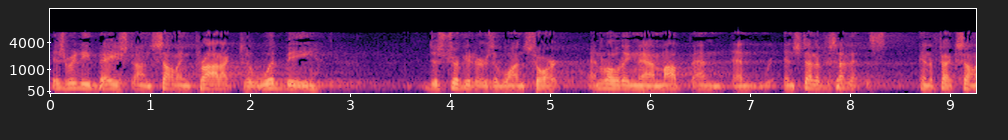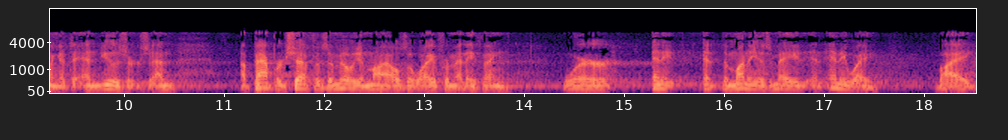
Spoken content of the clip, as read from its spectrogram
is really based on selling product to would be distributors of one sort and loading them up and, and instead of in effect selling it to end users. And a pampered chef is a million miles away from anything where any, the money is made in any way by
